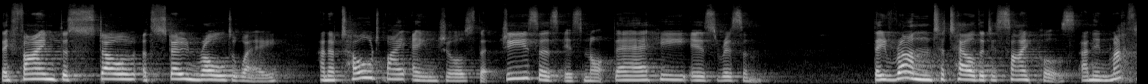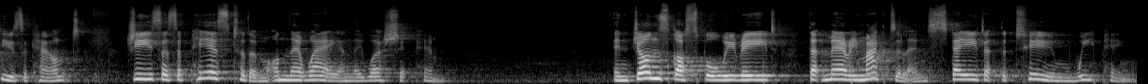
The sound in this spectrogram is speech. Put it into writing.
They find the stone, stone rolled away and are told by angels that Jesus is not there, he is risen. They run to tell the disciples, and in Matthew's account, Jesus appears to them on their way and they worship him. In John's Gospel, we read that Mary Magdalene stayed at the tomb weeping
